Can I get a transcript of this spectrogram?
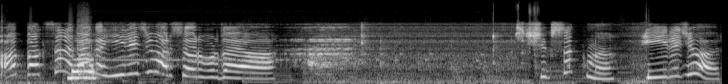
Abi baksana Bak. kanka hileci var serverda ya. Çıksak mı? Hileci var.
